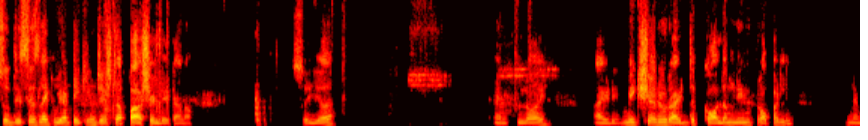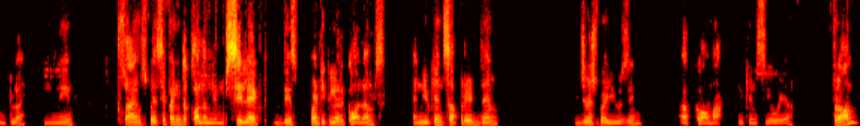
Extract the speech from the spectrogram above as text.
so this is like we are taking just a partial data now. So here employee id make sure you write the column name properly. Employee name. So i'm specifying the column name. Select this particular columns and you can separate them just by using a comma. You can see over here. From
